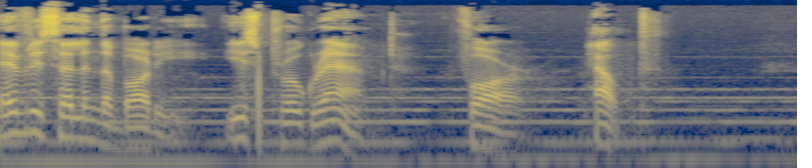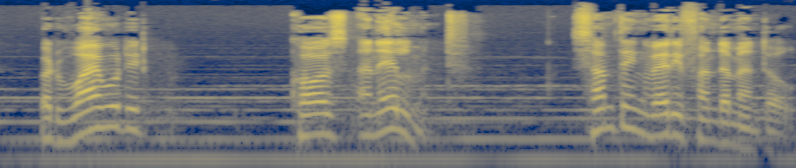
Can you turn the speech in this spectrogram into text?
every cell in the body is programmed for health. But why would it cause an ailment? Something very fundamental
